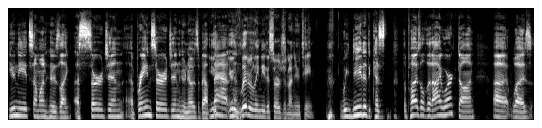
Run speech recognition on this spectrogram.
You need someone who's like a surgeon, a brain surgeon who knows about You, that. you and- literally need a surgeon on your team. we needed because the puzzle that I worked on uh, was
